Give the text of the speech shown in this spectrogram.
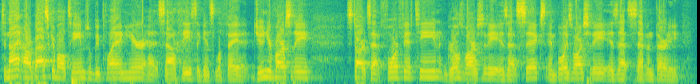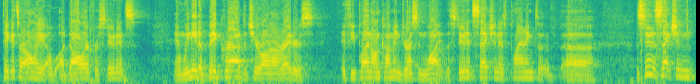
Tonight, our basketball teams will be playing here at Southeast against Lafayette. Junior varsity starts at 4:15, girls varsity is at 6, and boys varsity is at 7:30. Tickets are only a, a dollar for students, and we need a big crowd to cheer on our Raiders. If you plan on coming, dress in white. The student section is planning to. Uh, the student section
